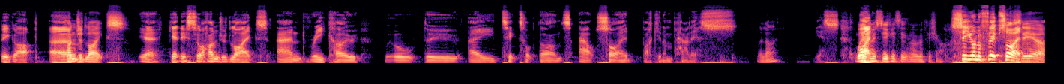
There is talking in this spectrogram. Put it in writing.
Big up. Um, Hundred likes. yeah, get this to 100 likes, and Rico will do a TikTok dance outside Buckingham Palace. Will I? Yes. Where's Right. Mr. UK TikTok official? See you on the flip side. See ya.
